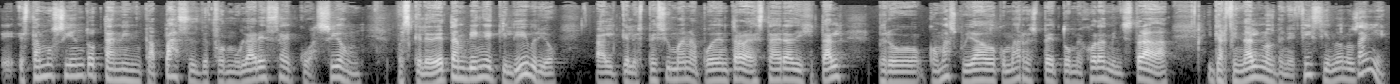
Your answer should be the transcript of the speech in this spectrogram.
eh, estamos siendo tan incapaces de formular esa ecuación? Pues que le dé también equilibrio al que la especie humana puede entrar a esta era digital, pero con más cuidado, con más respeto, mejor administrada y que al final nos beneficie no nos dañe.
